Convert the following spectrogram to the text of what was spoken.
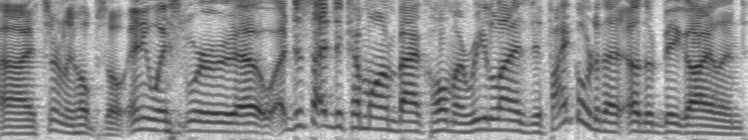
Uh, I certainly hope so. Anyways, we're. Uh, I decided to come on back home. I realized if I go to that other big island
